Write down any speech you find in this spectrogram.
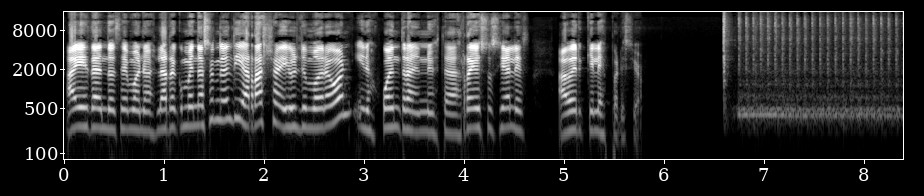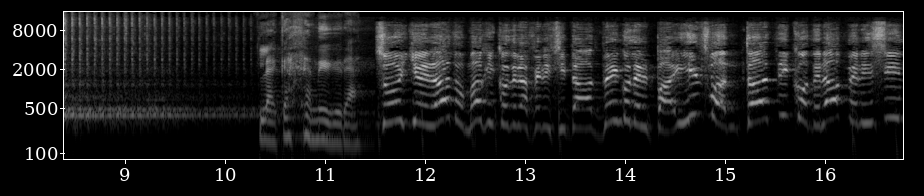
ahí está entonces, bueno, la recomendación del día, Raya y el Último Dragón, y nos cuentan en nuestras redes sociales a ver qué les pareció. La caja negra. Soy el hado mágico de la felicidad. Vengo del país fantástico de la felicidad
